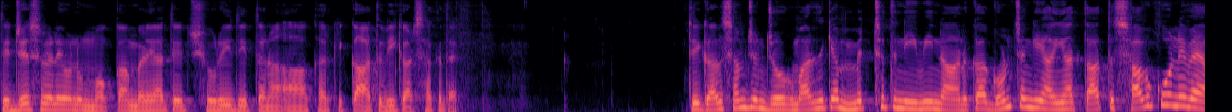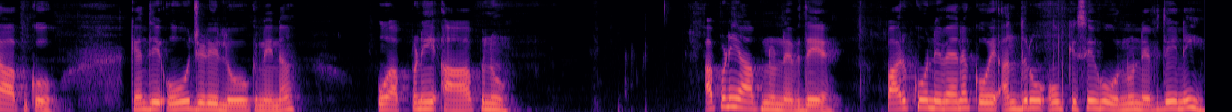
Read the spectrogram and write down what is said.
ਤੇ ਜਿਸ ਵੇਲੇ ਉਹਨੂੰ ਮੌਕਾ ਮਿਲਿਆ ਤੇ ਛੁਰੀ ਦੀ ਤਰ੍ਹਾਂ ਆ ਕਰਕੇ ਘਾਤ ਵੀ ਕਰ ਸਕਦਾ ਹੈ। ਤੇ ਗੱਲ ਸਮਝਣ ਜੋਗ ਮਾਰ ਨੇ ਕਿ ਮਿੱਠਤ ਨੀਵੀ ਨਾਨਕਾ ਗੁਣ ਚੰਗਿਆਈਆਂ ਤਤ ਸਭ ਕੋ ਨਿਵੈ ਆਪ ਕੋ। ਕਹਿੰਦੇ ਉਹ ਜਿਹੜੇ ਲੋਕ ਨੇ ਨਾ, ਉਹ ਆਪਣੇ ਆਪ ਨੂੰ ਆਪਣੇ ਆਪ ਨੂੰ ਨਿਵਦੇ ਹੈ ਪਰ ਕੋ ਨਿਵੈ ਨਾ ਕੋਈ ਅੰਦਰੋਂ ਉਹ ਕਿਸੇ ਹੋਰ ਨੂੰ ਨਿਵਦੇ ਨਹੀਂ।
